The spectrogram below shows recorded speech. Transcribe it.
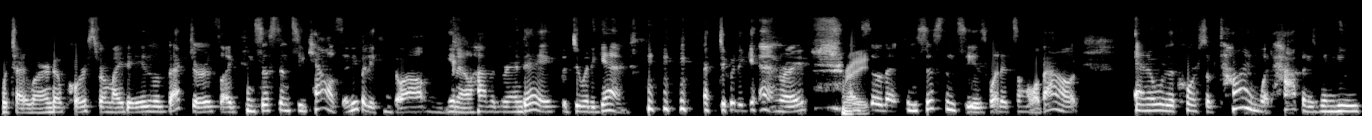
which I learned, of course, from my days with Vector. It's like consistency counts. Anybody can go out and you know have a grand day, but do it again, do it again, right? Right. And so that consistency is what it's all about. And over the course of time, what happens when you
